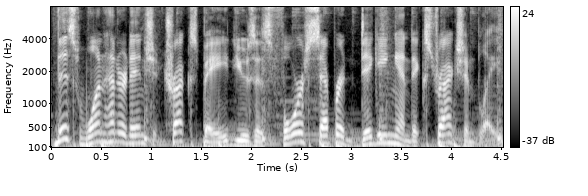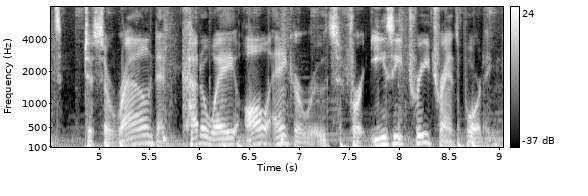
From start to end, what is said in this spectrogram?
This 100-inch truck spade uses four separate digging and extraction blades to surround and cut away all anchor roots for easy tree transporting.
